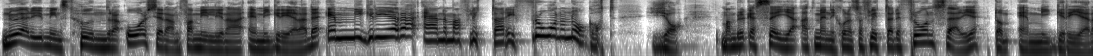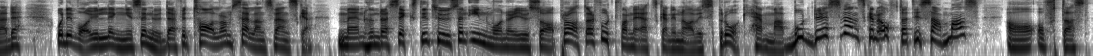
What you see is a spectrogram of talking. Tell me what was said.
nu är det ju minst 100 år sedan familjerna emigrerade. Emigrera är när man flyttar ifrån något. Ja, man brukar säga att människorna som flyttade från Sverige, de emigrerade. Och det var ju länge sedan nu, därför talar de sällan svenska. Men 160 000 invånare i USA pratar fortfarande ett skandinaviskt språk hemma. Bodde svenskarna ofta tillsammans? Ja, oftast.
